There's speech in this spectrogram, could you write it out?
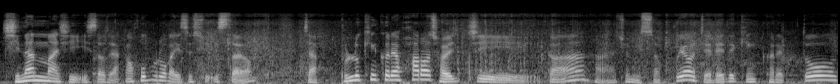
진한 맛이 있어서 약간 호불호가 있을 수 있어요. 자, 블루 킹크랩 활어 절지가 아, 좀 있었고요. 이제 레드 킹크랩도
